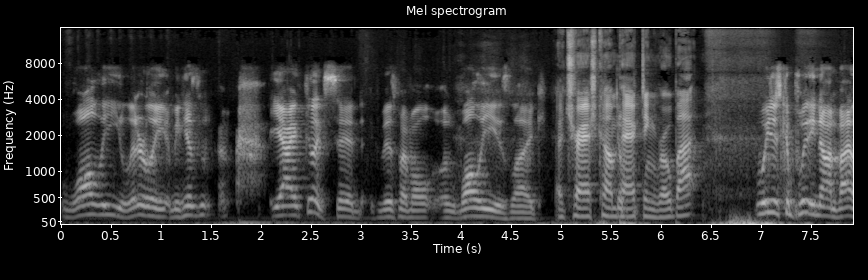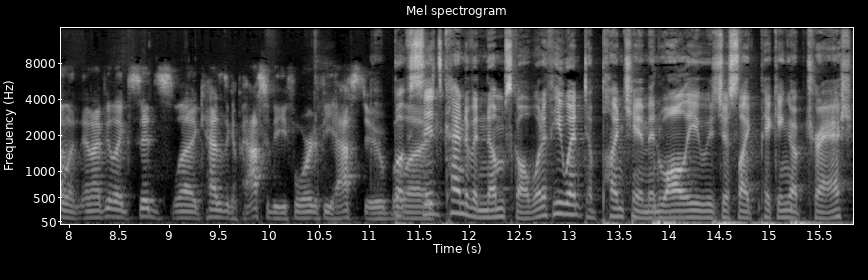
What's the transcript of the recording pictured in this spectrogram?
WALL-E literally i mean his yeah i feel like sid this by WALL-E is like A trash compacting robot. well, he's just completely nonviolent, and I feel like Sid's like has the capacity for it if he has to. But, But like, Sid's kind of a numbskull. What if he went to punch him and WALL-E was just like picking up trash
